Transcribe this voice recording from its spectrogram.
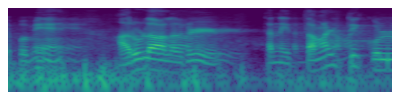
எப்பவுமே அருளாளர்கள் தன்னை தாழ்த்தி கொள்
